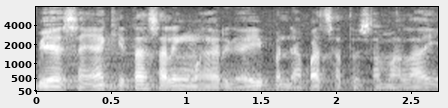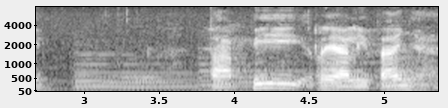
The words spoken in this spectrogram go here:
biasanya kita saling menghargai pendapat satu sama lain. Tapi realitanya,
